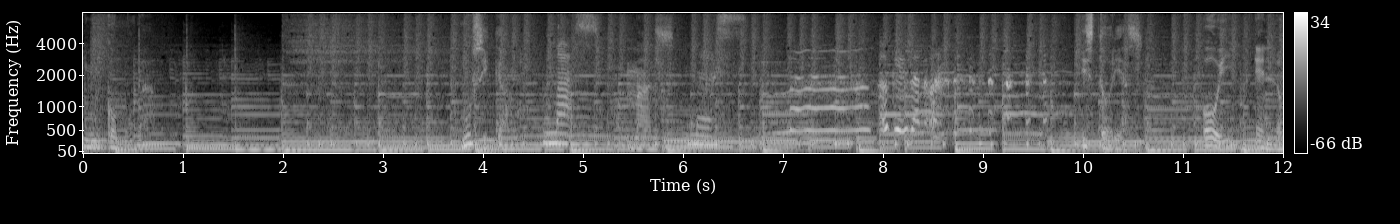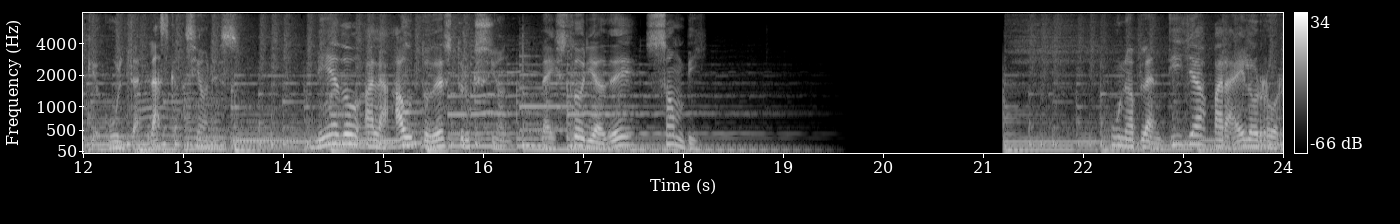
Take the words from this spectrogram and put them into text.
incómoda. Música. Más. Más. Más. Ok, esa no. Historias. Hoy, en lo que ocultan las canciones, Miedo a la autodestrucción, la historia de Zombie. Una plantilla para el horror.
